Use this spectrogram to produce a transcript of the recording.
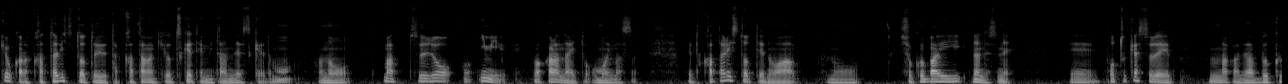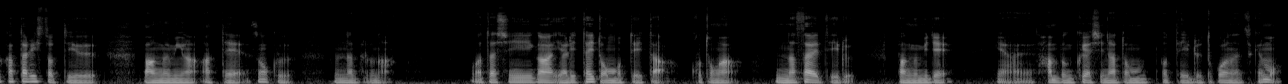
今日からカタリストという肩書きをつけてみたんですけれどもあのまあ通常意味わからないと思いますえっと、カタリストっていうのはあの触媒なんですね。えー、ポッドキャストでの中ではブックカタリストっていう番組があってすごくなんだろうな私がやりたいと思っていたことがなされている番組でいや半分悔しいなと思っているところなんですけども、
